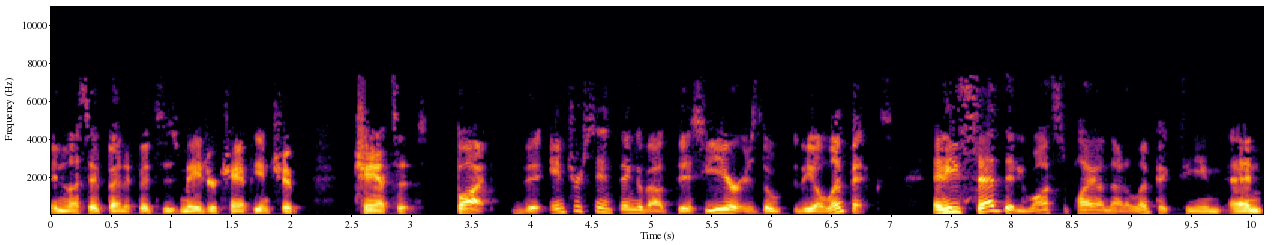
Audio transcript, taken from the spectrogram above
unless it benefits his major championship chances. But the interesting thing about this year is the, the Olympics. And he said that he wants to play on that Olympic team and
